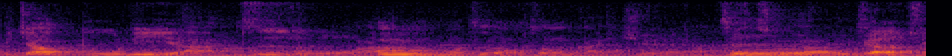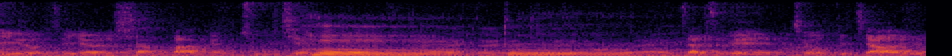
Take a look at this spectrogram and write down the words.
比较独立啊、自我啦，嗯哦，这种这种感觉。自主了，你不要自己有自己的想法跟主见。嘿，对对对对在这边就比较有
